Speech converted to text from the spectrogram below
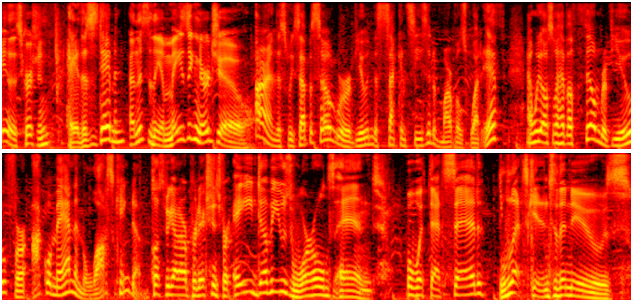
Hey, this is Christian, Hey, this is Damon. and this is the Amazing Nerd Show. All right, in this week's episode, we're reviewing the second season of Marvel's What If, and we also have a film review for Aquaman and the Lost Kingdom. Plus, we got our predictions for AEW's World's End. But with that said, let's get into the news.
